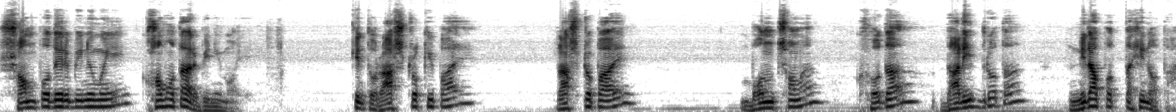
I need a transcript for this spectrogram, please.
সম্পদের বিনিময়ে, ক্ষমতার বিনিময়ে। কিন্তু রাষ্ট্র কি পায়? রাষ্ট্র পায় বঞ্চনা, ক্ষোধা, দারিদ্রতা, নিরাপত্তাহীনতা।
